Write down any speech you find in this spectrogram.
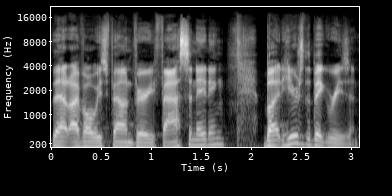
that I've always found very fascinating but here's the big reason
